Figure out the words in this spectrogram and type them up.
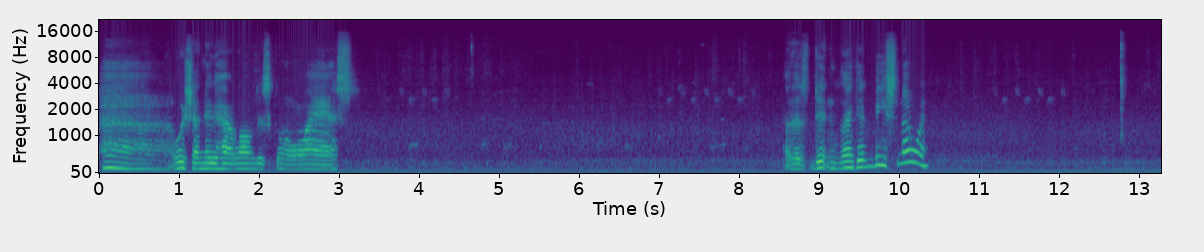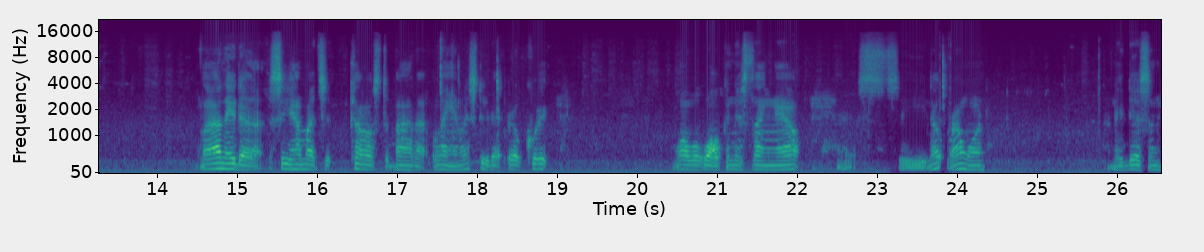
I wish I knew how long this is going to last. I just didn't think it'd be snowing. Well, I need to see how much it costs to buy that land. Let's do that real quick while we're walking this thing out. Let's see. Nope, wrong one. I need this one.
